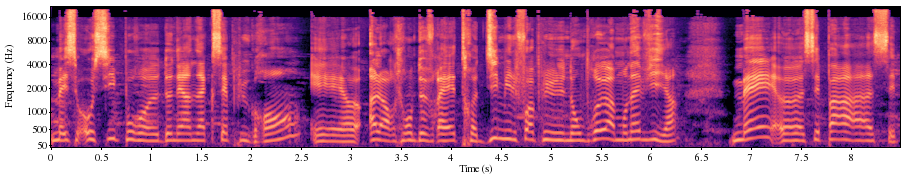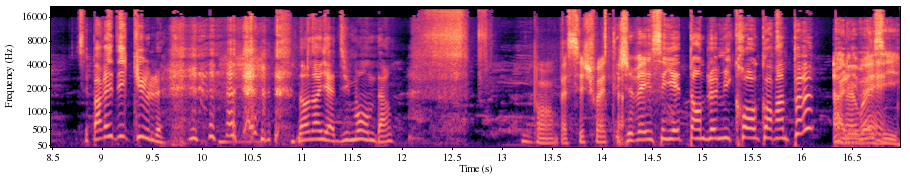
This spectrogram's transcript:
Mais c'est aussi pour donner un accès plus grand. Et euh, alors, on devrait être dix mille fois plus nombreux, à mon avis. Hein. Mais euh, c'est pas, c'est, c'est pas ridicule. non, non, il y a du monde. Hein. Bon, bah c'est chouette. Je vais essayer de tendre le micro encore un peu. Allez, bah ouais. vas-y.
